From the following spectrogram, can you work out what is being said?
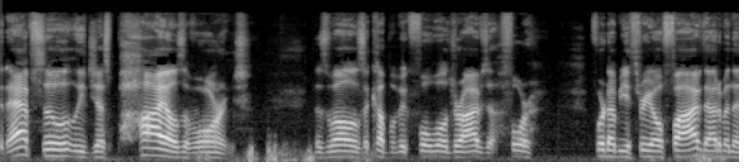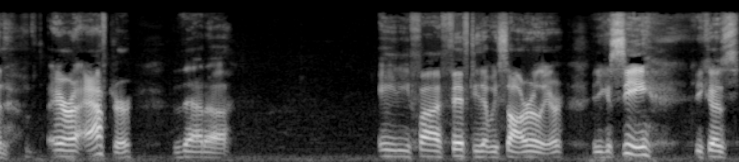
It absolutely just piles of orange. as well as a couple big four-wheel drives, a 4 4W305. That would have been the era after that uh, 8550 that we saw earlier. And you can see because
